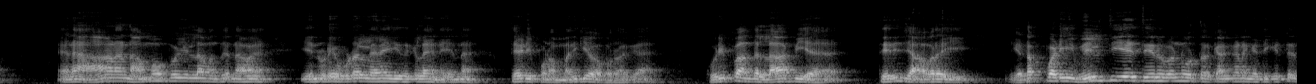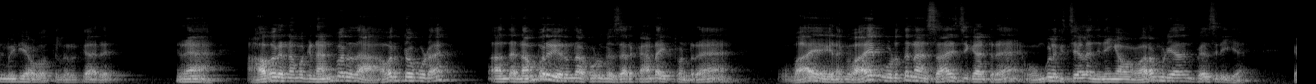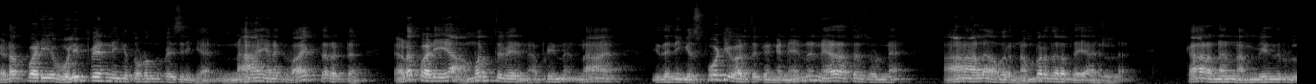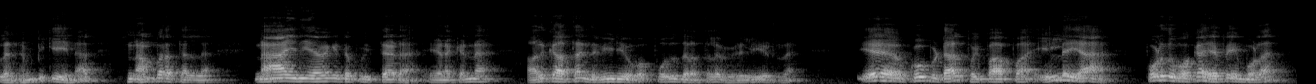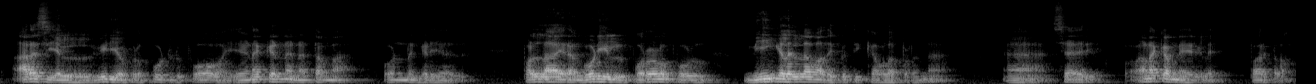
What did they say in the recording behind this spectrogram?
ஏன்னா ஆனால் நம்ம போயெல்லாம் வந்து நான் என்னுடைய உடல்நிலை இதுக்கெல்லாம் என்ன என்ன தேடி போனால் மதிக்க போகிறாங்க குறிப்பாக அந்த லாபியை தெரிஞ்ச அவரை எடப்பாடி வீழ்த்தியே தீருவன்னு ஒருத்தர் கங்கணம் கட்டிக்கிட்டு மீடியா உலகத்தில் இருக்கார். என்ன? அவர் நமக்கு நண்பர் தான். அவர்கிட்ட கூட அந்த நம்பர் இருந்தால் கொடுங்க சார் காண்டாக்ட் பண்ணுறேன் வாய் எனக்கு வாய்ப்பு கொடுத்து நான் சாதிச்சு காட்டுறேன். உங்களுக்கு சேலஞ்சு நீங்கள் அவங்க வர முடியாதுன்னு பேசுகிறீங்க எடப்பாடியை ஒழிப்பேன்னு நீங்கள் தொடர்ந்து பேசுகிறீங்க நான் எனக்கு வாய்ப்பு தரட்டேன். எடப்பாடியை அமர்த்துவேன் அப்படின்னு நான் இதை நீங்கள் ஸ்போர்ட்டிவ் எடுத்துக்கங்கன்னு நேராக தான் சொன்னேன். ஆனாலும் அவர் நம்பர் தர தயார் இல்லை காரணம் நம் மீது உள்ள நம்பிக்கையினால் நம்பரை நான் இனி எவங்கிட்ட போய் தேட? எனக்கு என்ன? அதுக்காகத்தான் இந்த வீடியோவை பொது தளத்தில் வெளியிடுறேன். ஏ கூப்பிட்டால் போய் பார்ப்பேன். இல்லையா? பொழுதுபோக்காக எப்பயும் போல் அரசியல் வீடியோக்களை போட்டுட்டு போவோம். எனக்கு என்ன நட்டமா? ஒன்றும் கிடையாது. பல்லாயிரம் கோடியில் பொருளை போடும் நீங்கள் எல்லாம் அதை பற்றி கவலைப்படணும் சரி. வணக்கம் நேயர்களே. பார்க்கலாம்.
